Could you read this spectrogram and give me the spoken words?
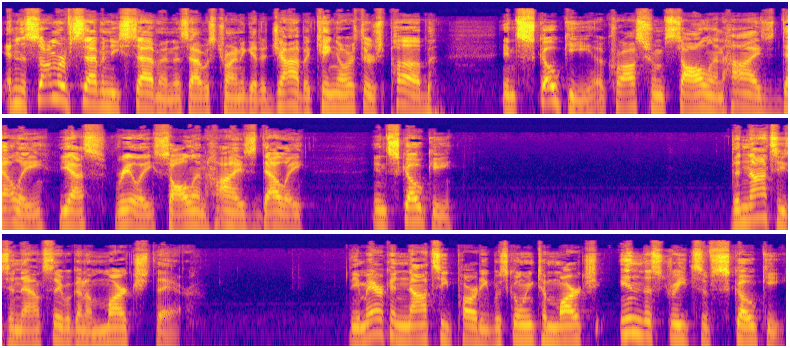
in the summer of 77, as I was trying to get a job at King Arthur's Pub in Skokie, across from Saul and High's Deli, yes, really, Saul and High's Deli in Skokie, the Nazis announced they were going to march there. The American Nazi Party was going to march in the streets of Skokie.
